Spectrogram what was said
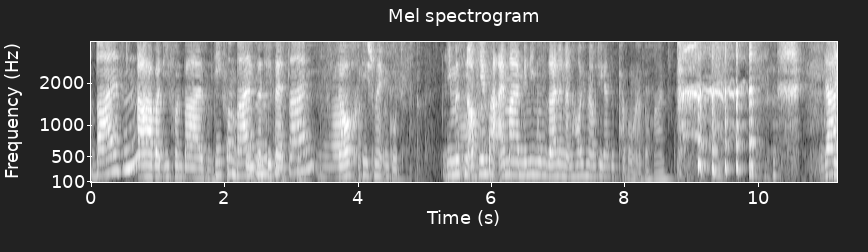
Balsen. Aber die von Balsen. Die von die Balsen sind die müssen es besten. sein. Doch, die schmecken gut. Die müssen auf jeden Fall einmal Minimum sein und dann hau ich mir auch die ganze Packung einfach rein. Dann,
